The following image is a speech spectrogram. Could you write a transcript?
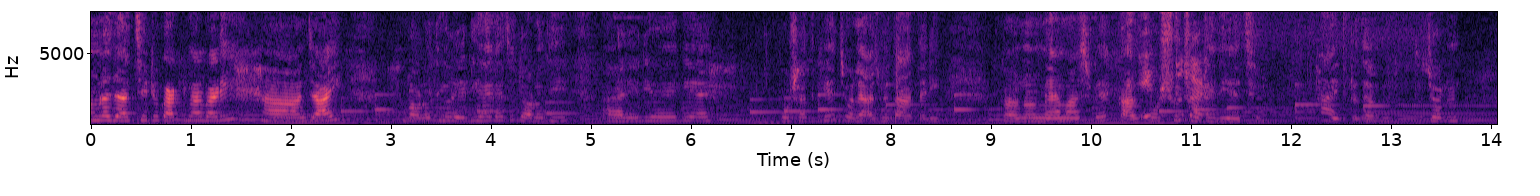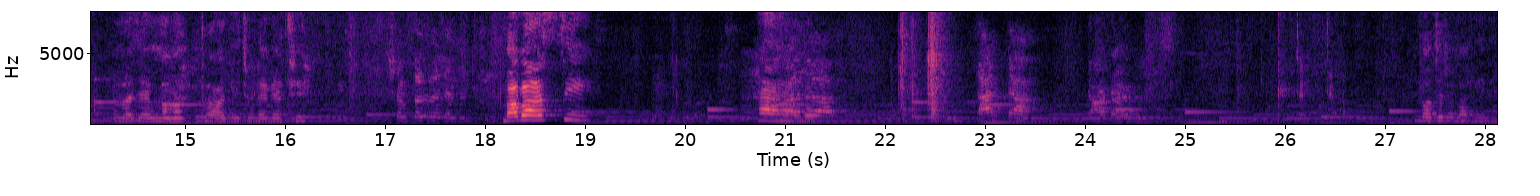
আমরা যাচ্ছি একটু কাকিমার বাড়ি যাই। ডরথিও রেডি হয়ে গেছে। ডরথি রেডি হয়ে গিয়ে প্রসাদ খেয়ে চলে আসবে তাড়াতাড়ি। কারণ ওর ম্যাম আসবে। কাল পরশু ছুটি দিয়েছে। হ্যাঁ একটু দাঁড়াবে তো চলুন আমরা যাই। মা তো আগে চলে গেছে। বাবা আসছি। হ্যাঁ হ্যাঁ হ্যাঁ। দরজাটা লাগিয়ে দে।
